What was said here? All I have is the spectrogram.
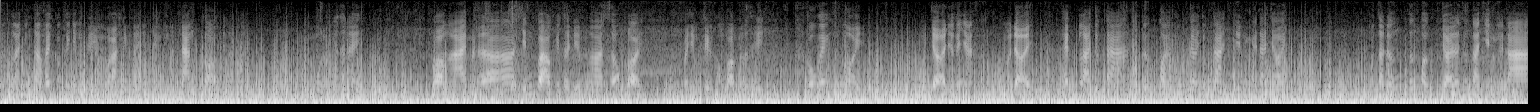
Tức là chúng ta phải có cái nhân tiền và hiện tại nhân tiền mình đang còn. Mua được như thế này. Còn ai mà đã dính vào cái thời điểm à, sốt rồi và dùng tiền không còn nữa thì cố gắng ngồi chờ nha cả nhà ngồi đợi. Hoặc là chúng ta đứng ngoài cuộc chơi chúng ta nhìn người ta chơi. Chúng ta đứng đứng ngoài cuộc chơi đó chúng ta nhìn người ta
